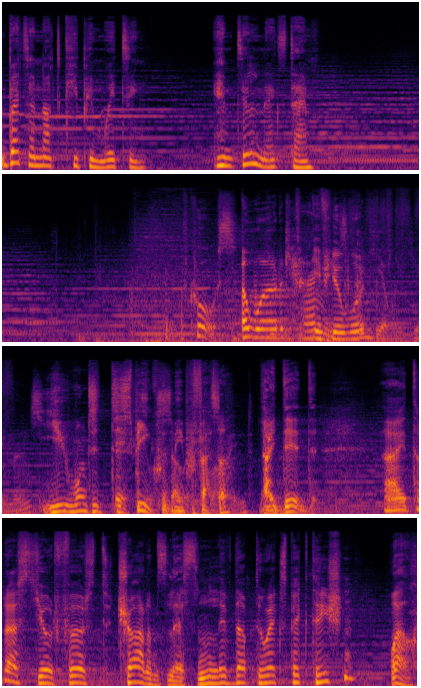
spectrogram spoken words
Better not keep him waiting. Until next time. Of course. A word, can if you would. Accio on humans. You wanted to If speak with so me, Professor? inclined. I did. I trust your first charms lesson lived up to expectation? Well,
